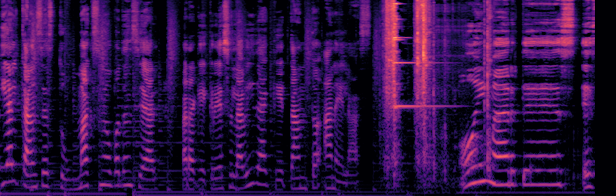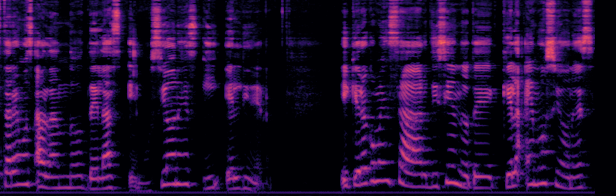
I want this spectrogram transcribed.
y alcances tu máximo potencial para que crees la vida que tanto anhelas. Hoy martes estaremos hablando de las emociones y el dinero. Y quiero comenzar diciéndote que las emociones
